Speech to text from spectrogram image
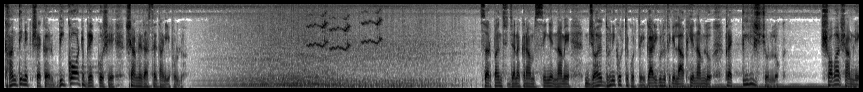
খান্তিনেক ট্রেকার বিকট ব্রেক কষে সামনের রাস্তায় দাঁড়িয়ে পড়ল। সরপঞ্চ জনকরাম সিং এর নামে জয়ধ্বনি করতে করতে গাড়িগুলো থেকে লাফিয়ে নামলো প্রায় তিরিশ জন লোক। সবার সামনে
